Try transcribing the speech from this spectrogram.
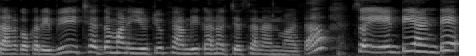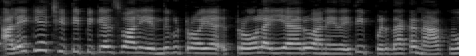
దానికి ఒక రివ్యూ ఇచ్చేద్దాం. మన యూట్యూబ్ ఫ్యామిలీ కానీ వచ్చేసానమాట సో ఏంటి అంటే అలేకియా చిట్టి పికెల్స్ వాళ్ళు ఎందుకు ట్రో ట్రోల్ అయ్యారు అనేది అయితే ఇప్పటిదాకా నాకు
